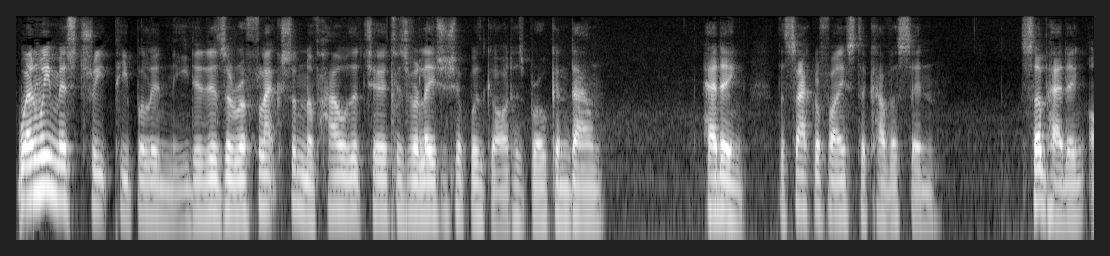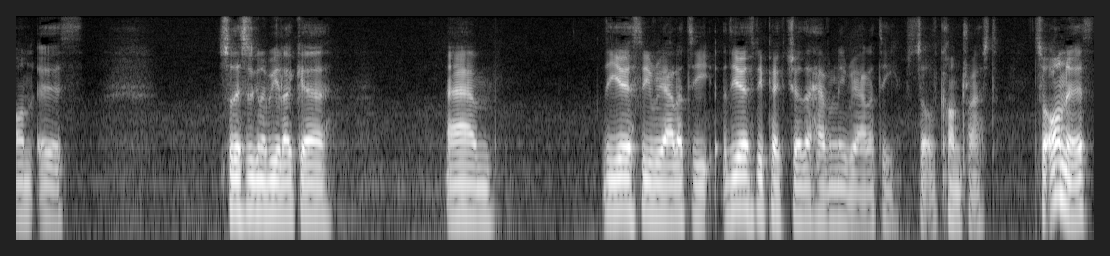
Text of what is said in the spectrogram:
When we mistreat people in need, it is a reflection of how the church's relationship with God has broken down. Heading The sacrifice to cover sin. Subheading On earth. So this is going to be like a um, the earthly reality, the earthly picture, the heavenly reality sort of contrast. So on earth,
